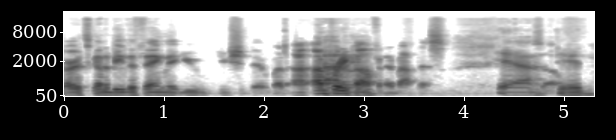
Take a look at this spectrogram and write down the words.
or it's going to be the thing that you you should do. But I, am pretty uh, confident about this. Yeah, so. dude.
